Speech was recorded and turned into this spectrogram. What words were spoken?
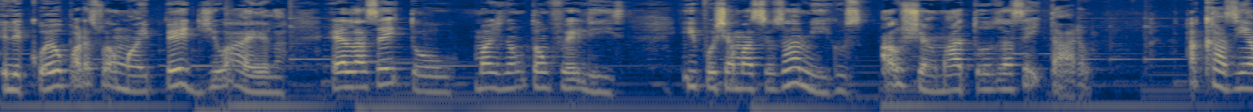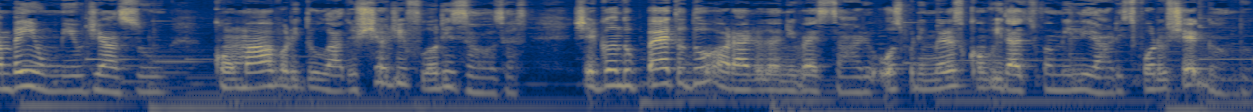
Ele correu para sua mãe e pediu a ela. Ela aceitou, mas não tão feliz, e foi chamar seus amigos. Ao chamar, todos aceitaram. A casinha bem humilde azul, com uma árvore do lado cheia de flores rosas. Chegando perto do horário do aniversário, os primeiros convidados familiares foram chegando,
